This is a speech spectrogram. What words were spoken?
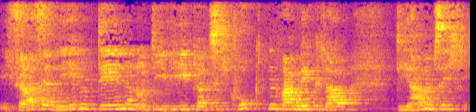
ich, ich saß ja neben denen und die, wie die plötzlich guckten, war mir klar, die haben sich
